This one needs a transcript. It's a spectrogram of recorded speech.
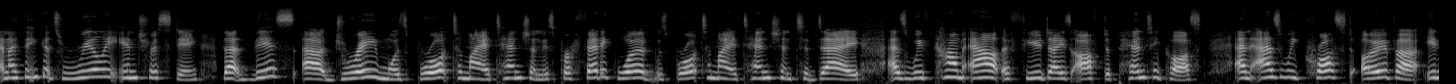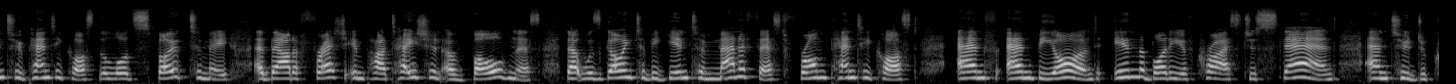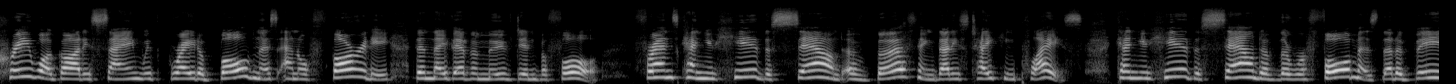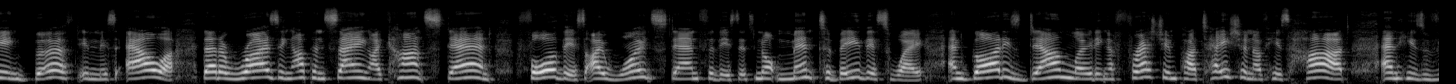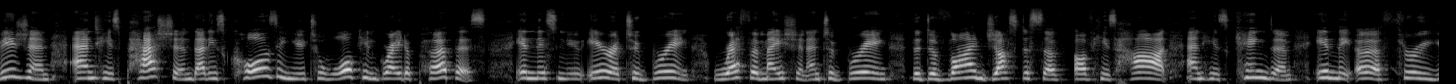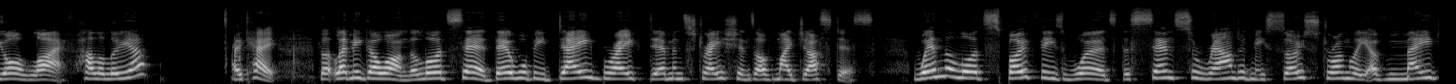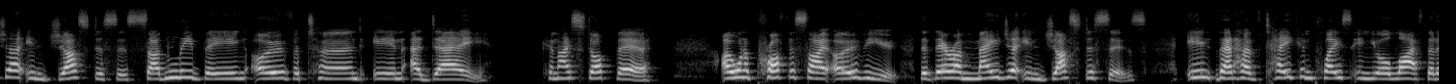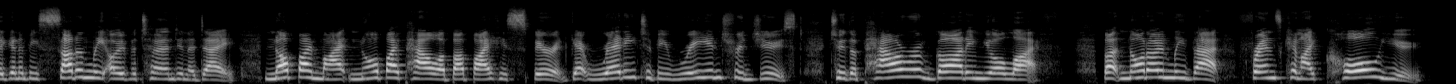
And I think it's really interesting that this uh, dream was brought to my attention. This prophetic word was brought to my attention today as we've come out a few days after Pentecost. And as we crossed over into Pentecost, the Lord spoke to me about a fresh impartation of boldness that was going to begin to manifest from Pentecost and, and beyond in the body of Christ to stand and to decree what God is saying with greater boldness and authority than they've ever moved in before. Friends, can you hear the sound of birthing that is taking place? Can you hear the sound of the reformers that are being birthed in this hour, that are rising up and saying, I can't stand for this. I won't stand for this. It's not meant to be this way. And God is downloading a fresh impartation of His heart and His vision and His passion that is causing you to walk in greater purpose in this new era to bring reformation and to bring the divine justice of, of his heart and his kingdom in the earth through your life. Hallelujah. Okay. But let me go on. The Lord said, There will be daybreak demonstrations of my justice. When the Lord spoke these words, the sense surrounded me so strongly of major injustices suddenly being overturned in a day. Can I stop there? I want to prophesy over you that there are major injustices in, that have taken place in your life that are going to be suddenly overturned in a day, not by might nor by power, but by His Spirit. Get ready to be reintroduced to the power of God in your life. But not only that, friends, can I call you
